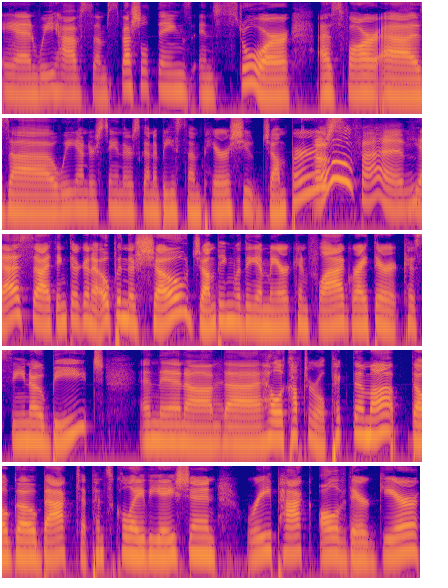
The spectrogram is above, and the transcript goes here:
and we have some special things in store as far as uh, we understand there's going to be some parachute jumpers. Oh, fun. Yes, so I think they're going to open the show jumping with the American flag right there at Casino Beach. And then um, the helicopter will pick them up. They'll go back to Pensacola Aviation, repack all of their gear,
